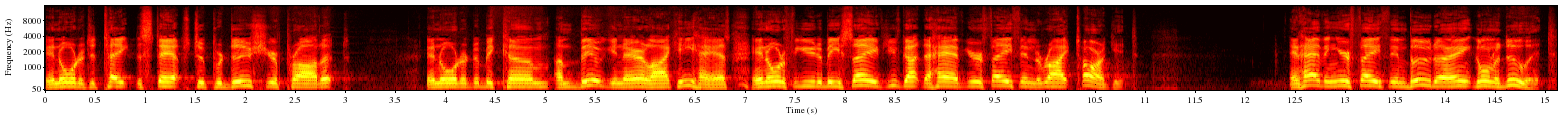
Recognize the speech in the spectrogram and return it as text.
in order to take the steps to produce your product in order to become a billionaire like he has. In order for you to be saved, you've got to have your faith in the right target. And having your faith in Buddha ain't going to do it.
